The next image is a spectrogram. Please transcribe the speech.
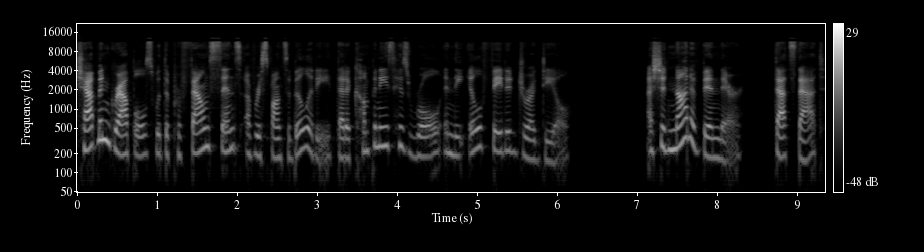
Chapman grapples with the profound sense of responsibility that accompanies his role in the ill fated drug deal. I should not have been there. That's that.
